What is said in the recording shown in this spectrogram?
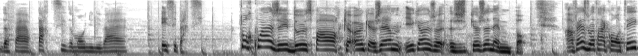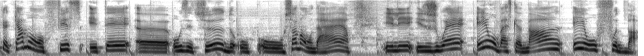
de faire partie de mon univers et c'est parti. Pourquoi j'ai deux sports, qu'un que j'aime et qu'un que je n'aime pas? En fait, je dois te raconter que quand mon fils était euh, aux études, au, secondaire, il, il jouait et au basketball et au football.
